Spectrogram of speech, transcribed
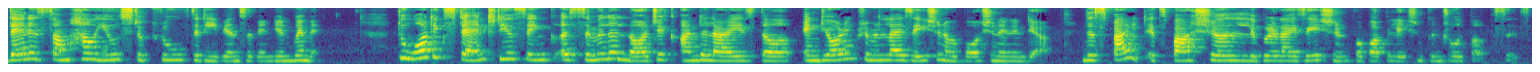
then is somehow used to prove the deviance of Indian women. To what extent do you think a similar logic underlies the enduring criminalization of abortion in India, despite its partial liberalization for population control purposes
